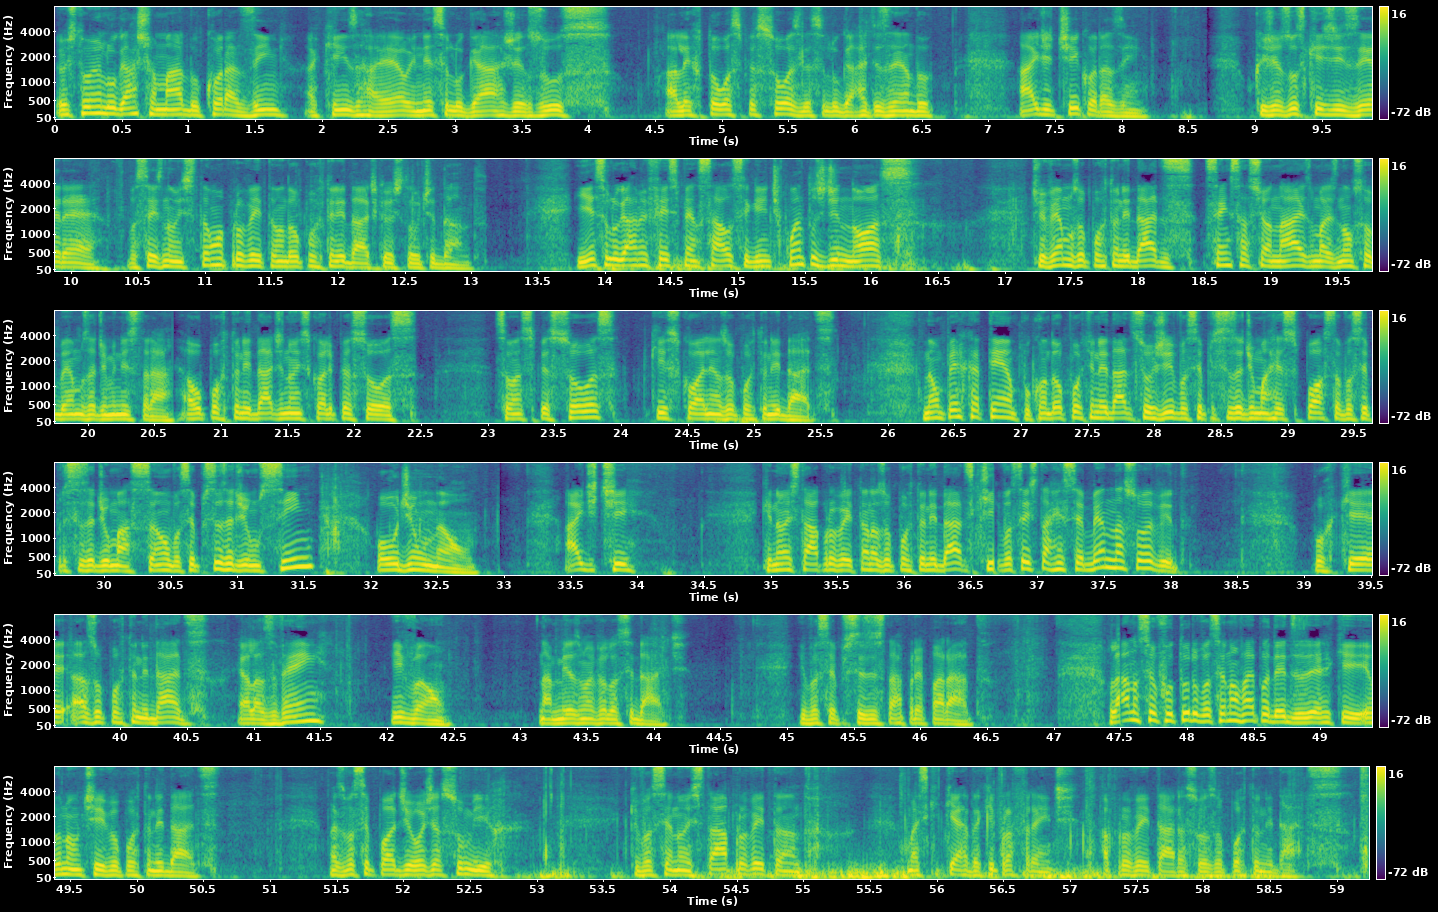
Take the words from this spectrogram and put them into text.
Eu estou em um lugar chamado Corazim, aqui em Israel, e nesse lugar Jesus alertou as pessoas desse lugar, dizendo: Ai de ti, Corazim. O que Jesus quis dizer é: vocês não estão aproveitando a oportunidade que eu estou te dando. E esse lugar me fez pensar o seguinte: quantos de nós tivemos oportunidades sensacionais, mas não soubemos administrar? A oportunidade não escolhe pessoas, são as pessoas que escolhem as oportunidades. Não perca tempo. Quando a oportunidade surgir, você precisa de uma resposta, você precisa de uma ação, você precisa de um sim ou de um não. Ai de ti, que não está aproveitando as oportunidades que você está recebendo na sua vida. Porque as oportunidades, elas vêm e vão na mesma velocidade. E você precisa estar preparado. Lá no seu futuro você não vai poder dizer que eu não tive oportunidades. Mas você pode hoje assumir que você não está aproveitando mas que quer daqui para frente aproveitar as suas oportunidades.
